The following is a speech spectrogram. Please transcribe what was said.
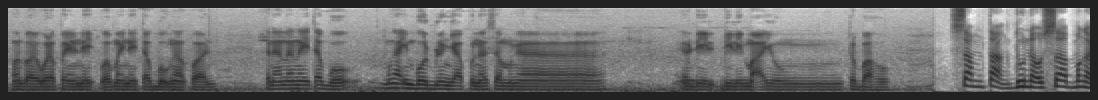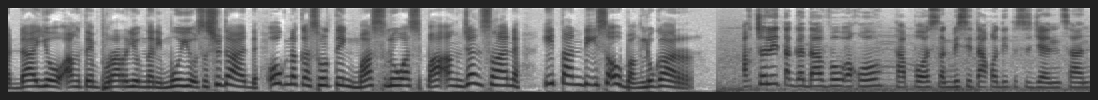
Kung wala, wala pa yung, wala may naitabo nga kuan. Kanang lang naitabo, mga involved lang gyapon na sa mga eh, di, dili maayong trabaho. Samtang duna usab mga dayo ang temporaryong nanimuyo sa syudad ug nakasulting mas luwas pa ang Jansan itandi sa ubang lugar. Actually, taga Davao ako. Tapos, nagbisita ako dito sa Jensan.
